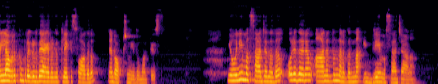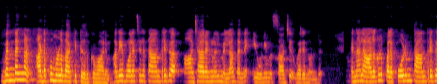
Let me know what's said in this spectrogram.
എല്ലാവർക്കും പ്രകൃതി ആയുർവേദത്തിലേക്ക് സ്വാഗതം. ഞാൻ ഡോക്ടർ നീതു മാത്യൂസ്. യോനി മസാജ് എന്നത് ഒരുതരം ആനന്ദം നൽകുന്ന ഇന്ദ്രിയ മസാജാണ്. ബന്ധങ്ങൾ അടുപ്പമുള്ളതാക്കി തീർക്കുവാനും അതേപോലെ ചില താന്ത്രിക ആചാരങ്ങളിലുമെല്ലാം തന്നെ യോനി മസാജ് വരുന്നുണ്ട്. എന്നാൽ ആളുകൾ പലപ്പോഴും താന്ത്രിക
